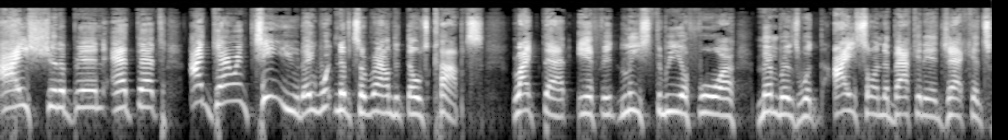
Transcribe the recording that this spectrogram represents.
ICE should have been at that. I guarantee you they wouldn't have surrounded those cops like that if at least three or four members with ice on the back of their jackets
